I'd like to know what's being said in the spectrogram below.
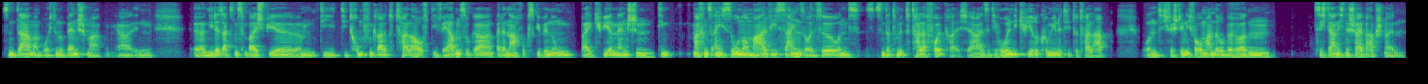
sind da, man bräuchte nur Benchmarken. Ja, in äh, Niedersachsen zum Beispiel, ähm, die, die trumpfen gerade total auf. Die werben sogar bei der Nachwuchsgewinnung bei queeren Menschen. Die machen es eigentlich so normal, wie es sein sollte und sind damit total erfolgreich. Ja? Also die holen die queere Community total ab. Und ich verstehe nicht, warum andere Behörden sich da nicht eine Scheibe abschneiden.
